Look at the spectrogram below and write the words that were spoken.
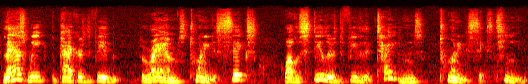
Last week, the Packers defeated the Rams 20 to 6, while the Steelers defeated the Titans 20 to 16.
